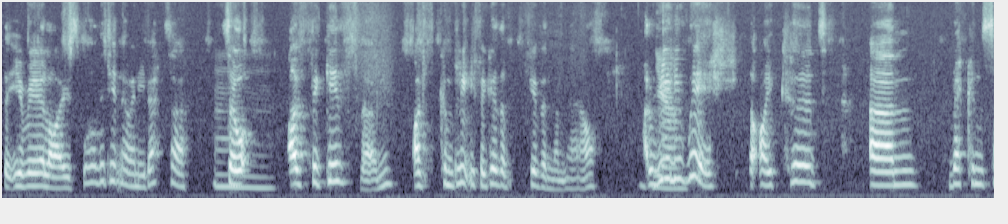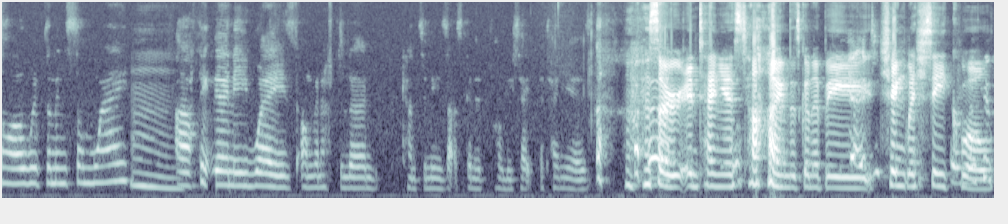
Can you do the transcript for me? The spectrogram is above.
that you realise, well, they didn't know any better. So Mm. I forgive them. I've completely forgiven them now. I really wish that I could um, reconcile with them in some way. Mm. I think the only way is I'm going to have to learn Cantonese. That's going to probably take for ten years. so in 10 years time there's going to be chinglish sequel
